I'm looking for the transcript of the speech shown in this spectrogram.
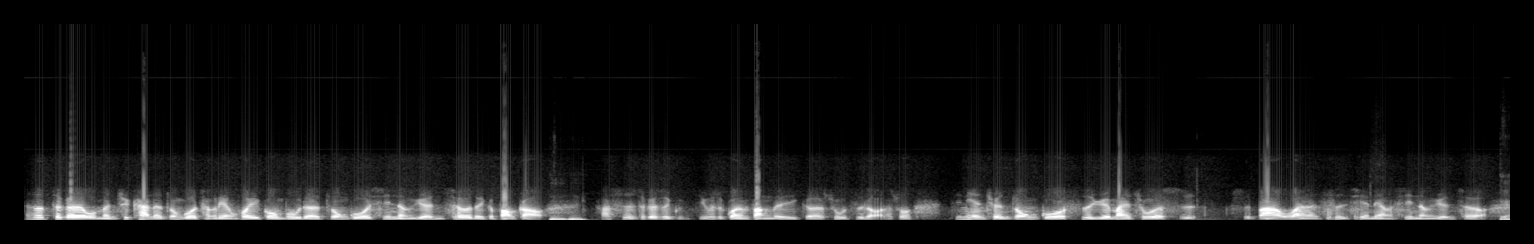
他说这个我们去看了中国成联会公布的中国新能源车的一个报告，嗯哼，它是这个是几乎是官方的一个数字了。他说。今年全中国四月卖出了十十八万四千辆新能源车，对，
